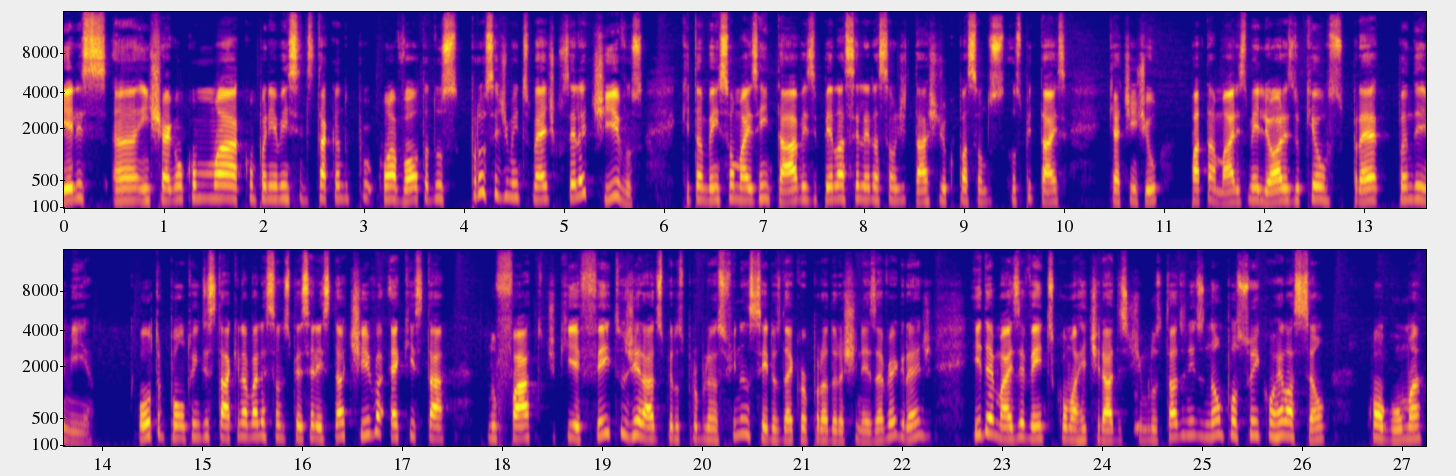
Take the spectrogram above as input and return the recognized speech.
eles uh, enxergam como uma companhia vem se destacando por, com a volta dos procedimentos médicos seletivos, que também são mais rentáveis e pela aceleração de taxa de ocupação dos hospitais, que atingiu patamares melhores do que os pré-pandemia. Outro ponto em destaque na avaliação do especialista da ativa é que está no fato de que efeitos gerados pelos problemas financeiros da incorporadora chinesa Evergrande e demais eventos como a retirada de estímulos dos Estados Unidos não possuem correlação com alguma,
